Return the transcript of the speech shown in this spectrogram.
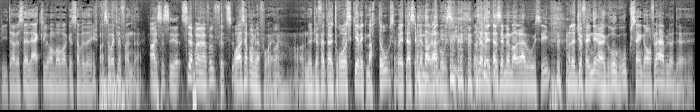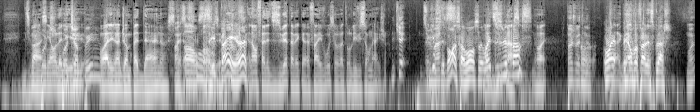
puis ils traversent le lac, là, on va voir ce que ça va donner. Je pense que ça va être le fun. Là. Ah, ça, c'est la première fois que vous faites ça? Ouais, c'est la première fois. On a déjà fait un 3 ski avec marteau, ça va être assez mémorable aussi. Ça, ça va être assez mémorable aussi. On a déjà fait venir un gros, gros coussin gonflable là, de dimension. Là, les, jumper, Ouais, les gens jumpaient dedans. Là. C'est oh, bien, hein? Là, on fait le 18 avec euh, Five-O sur le retour de Lévis-sur-Neige. OK. c'est bon à savoir, ça. Ouais, 18 mars. Ouais. Pas je vais être là. Ah, ouais, ah, mais on va faire le splash. Ouais, moi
